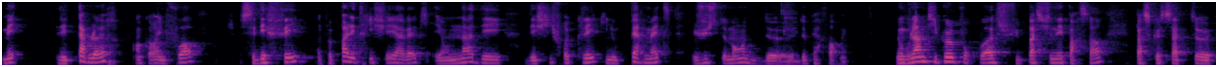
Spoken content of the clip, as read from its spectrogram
Mais les tableurs, encore une fois, c'est des faits, on ne peut pas les tricher avec et on a des, chiffres clés qui nous permettent justement de performer. Donc voilà un petit peu pourquoi je suis passionné par ça, parce que ça te,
